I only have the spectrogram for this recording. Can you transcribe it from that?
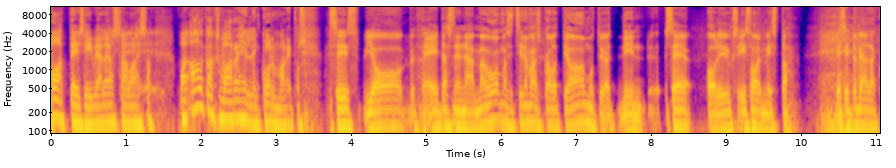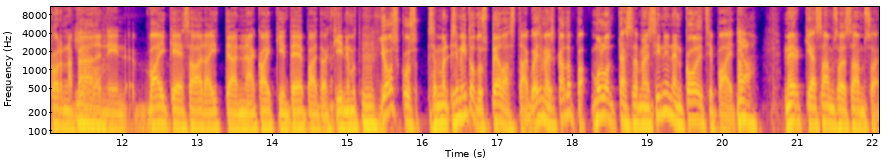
vaatteisiin vielä jossain vaiheessa, vai alkaako vaan rehellinen konmaritus? Siis joo, ei tässä enää. Mä huomasin, että siinä vaiheessa, kun aloitti aamutyöt, niin se oli yksi isoimmista. Ja sitten vielä tämä korona päälle, Joo. niin vaikea saada itseään enää kaikkiin teepaitoihin kiinni. Mutta mm. joskus se mitoitus pelastaa. Kun esimerkiksi, katsopa, mulla on tässä semmoinen sininen kolitsipaita. Joo. Merkkiä Samsoi Samsoi.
